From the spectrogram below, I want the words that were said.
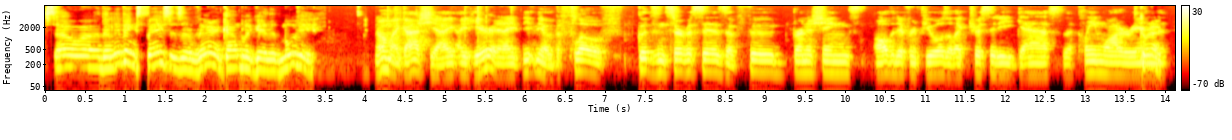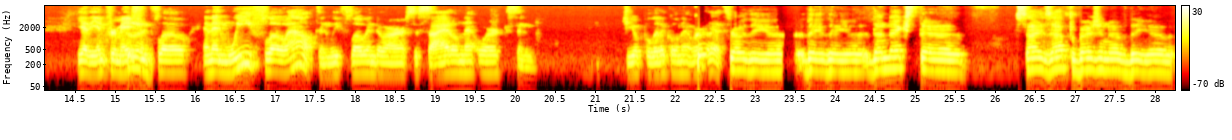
so uh, the living space is a very complicated movie. Oh my gosh, yeah, I, I hear it, and I you know the flow of goods and services of food, furnishings, all the different fuels, electricity, gas, the clean water in, Correct yeah the information Good. flow and then we flow out and we flow into our societal networks and geopolitical networks yeah, so the uh, the the, uh, the next uh, size up version of the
